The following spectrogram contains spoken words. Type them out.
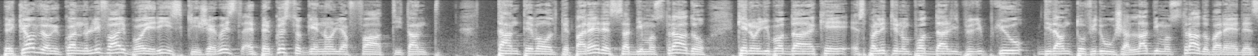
Perché è ovvio che quando li fai poi rischi. Cioè, questo, è per questo che non li ha fatti tanti, tante volte. Paredes ha dimostrato che, non gli può da- che Spalletti non può dargli più di, più di tanto fiducia. L'ha dimostrato Paredes.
